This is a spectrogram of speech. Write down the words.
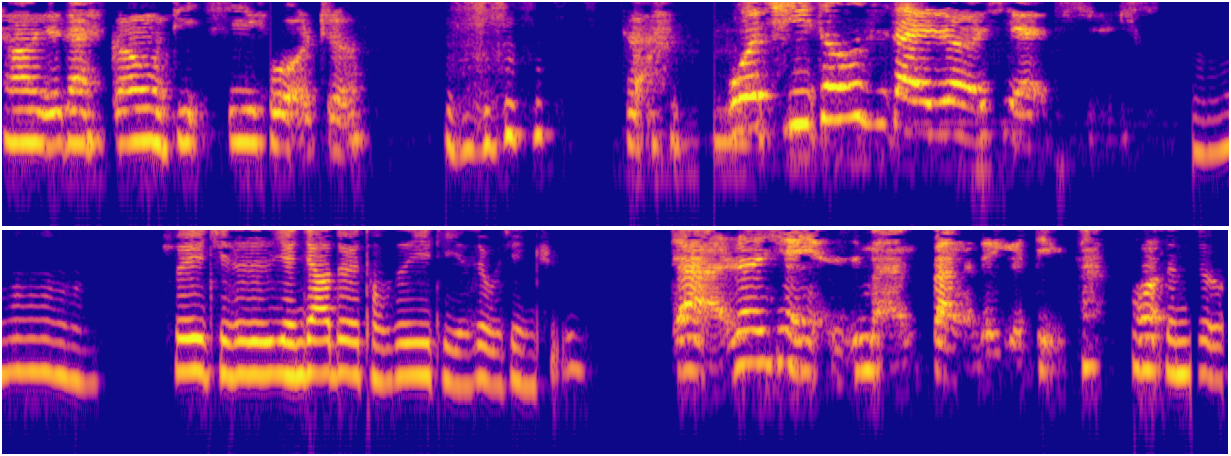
然后就在公务体系活着，对啊，我其中是在热线实习，嗯，所以其实严家对同志议题也是有兴趣。对啊，热线也是蛮棒的一个地方。我真的，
